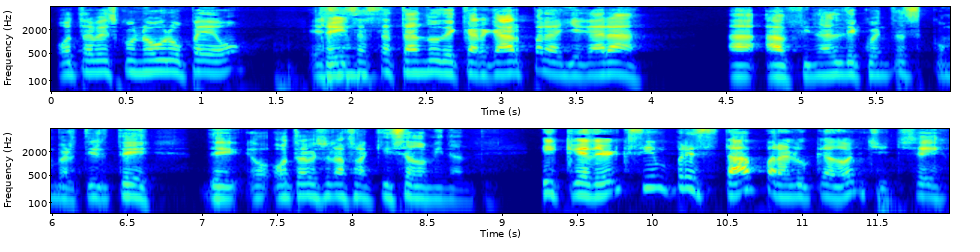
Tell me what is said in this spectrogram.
otra vez con un europeo, este, Sí. estás tratando de cargar para llegar a, a, a final de cuentas, convertirte de otra vez una franquicia dominante. Y que Dirk siempre está para Luka Doncic. Sí.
